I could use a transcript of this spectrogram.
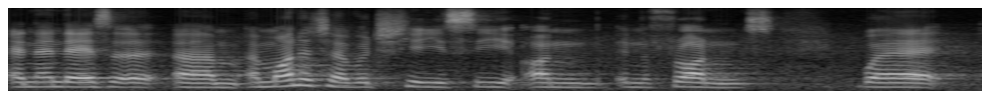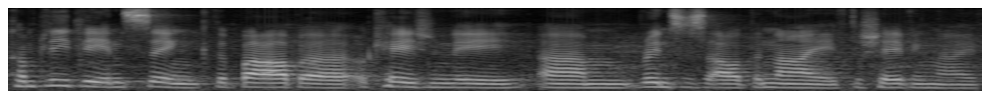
And then there's a, um, a monitor, which here you see on, in the front, where completely in sync, the barber occasionally um, rinses out the knife, the shaving knife.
